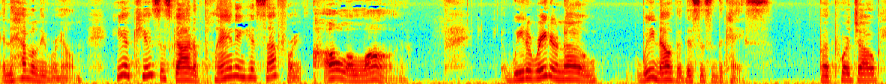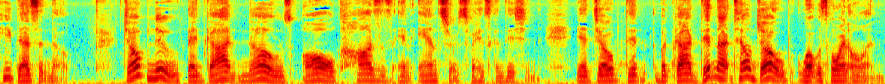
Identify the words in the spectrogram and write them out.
in the heavenly realm, he accuses God of planning his suffering all along. We, the reader, know, we know that this isn't the case. But poor Job, he doesn't know. Job knew that God knows all causes and answers for his condition. Yet Job did but God did not tell Job what was going on.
